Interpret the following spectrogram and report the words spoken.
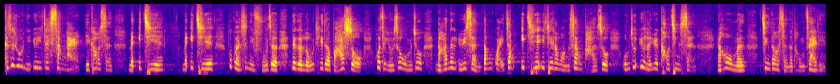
可是如果你愿意再上来，依靠神，每一阶、每一阶，不管是你扶着那个楼梯的把手，或者有时候我们就拿那个雨伞当拐杖，一阶一阶的往上爬的时候，我们就越来越靠近神。然后我们进到神的同在里，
